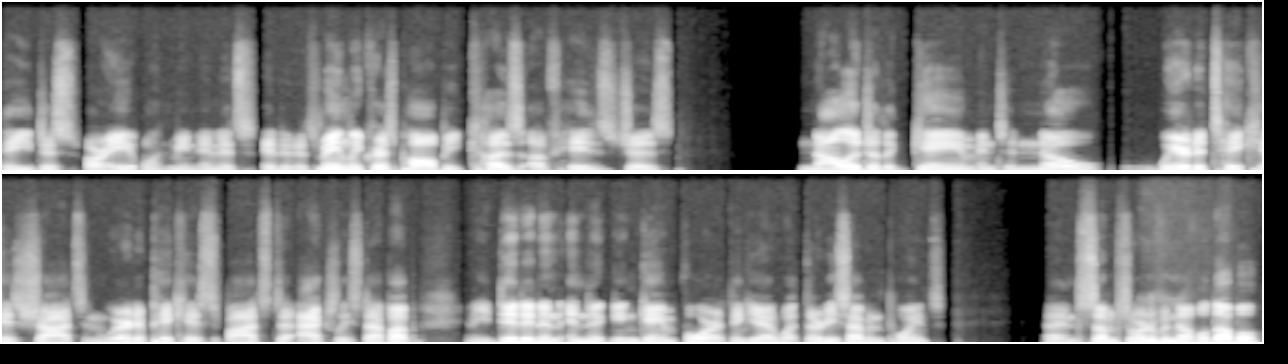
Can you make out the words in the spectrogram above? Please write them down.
they just are able I mean, and it's it, it's mainly Chris Paul because of his just knowledge of the game and to know where to take his shots and where to pick his spots to actually step up. And he did it in in, the, in game 4. I think he had what 37 points and some sort mm-hmm. of a mm-hmm. double double.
